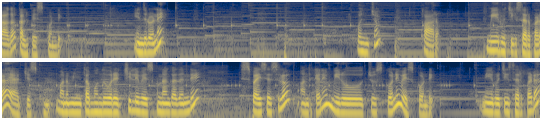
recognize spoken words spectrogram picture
బాగా కలిపేసుకోండి. ఇందులోనే కొంచెం కారం. మీ రుచికి సరిపడా యాడ్ చేసుకోండి. మనం ఇంతకుముందు రెడ్ చిల్లీ వేసుకున్నాం కదండి స్పైసెస్లో అందుకని మీరు చూసుకొని వేసుకోండి. మీ రుచికి సరిపడా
